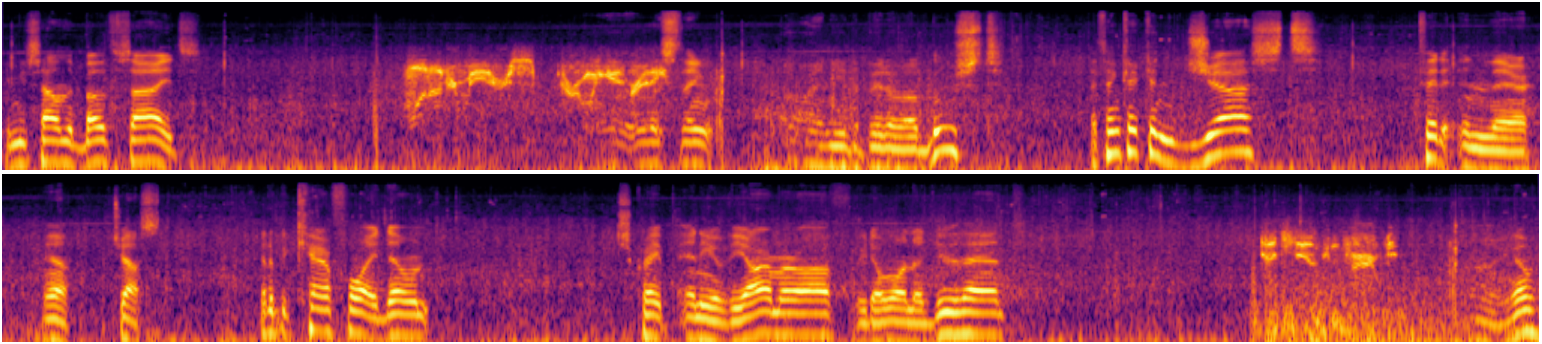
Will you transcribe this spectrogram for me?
Give me sound on both sides. 100 meters. Ready. This thing, oh, I need a bit of a boost. I think I can just fit it in there. Yeah, just. Gotta be careful I don't scrape any of the armor off. We don't want to do that. Touchdown confirmed. There we go.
